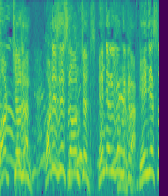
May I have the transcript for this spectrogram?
What children what is this ఏం జరుగుతుంది ఇక్కడ? ఏం చేస్తున్నారు?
